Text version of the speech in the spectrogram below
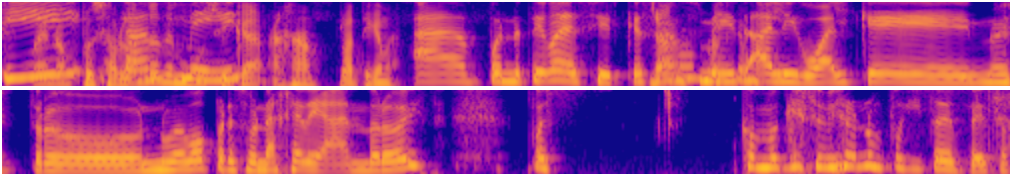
Y Bueno, pues hablando Sam de Smith- música, ajá, platícame. Ah, bueno, te iba a decir que Sam No, Smith, al igual que nuestro nuevo personaje de Android, pues como que subieron un poquito de peso.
